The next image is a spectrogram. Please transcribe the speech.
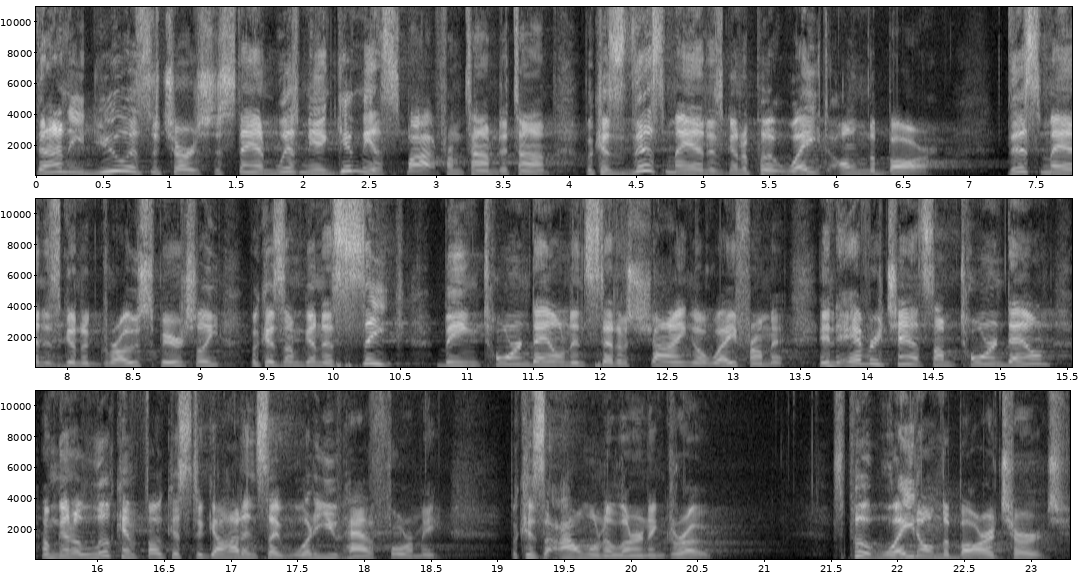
that I need you as the church to stand with me and give me a spot from time to time because this man is going to put weight on the bar. This man is going to grow spiritually because I'm going to seek being torn down instead of shying away from it. And every chance I'm torn down, I'm going to look and focus to God and say, What do you have for me? because I want to learn and grow. Let's put weight on the bar, church.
